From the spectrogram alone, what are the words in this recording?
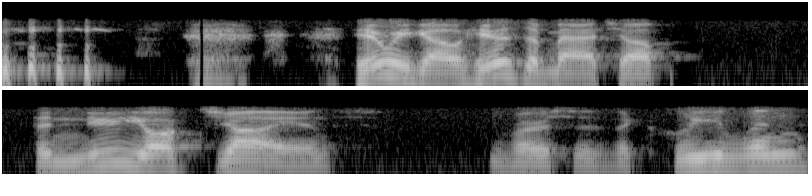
here we go. Here's the matchup: the New York Giants versus the Cleveland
